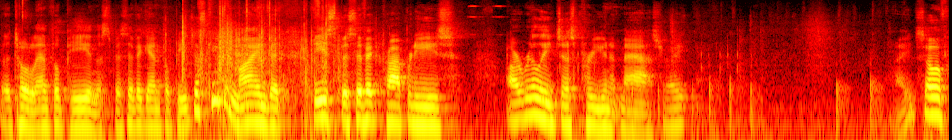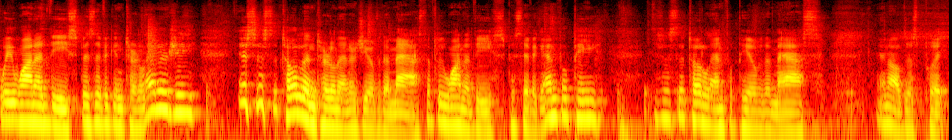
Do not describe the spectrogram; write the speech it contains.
the total enthalpy and the specific enthalpy. Just keep in mind that these specific properties are really just per unit mass, right? Right. So if we wanted the specific internal energy, it's just the total internal energy over the mass. If we wanted the specific enthalpy, it's just the total enthalpy over the mass. And I'll just put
